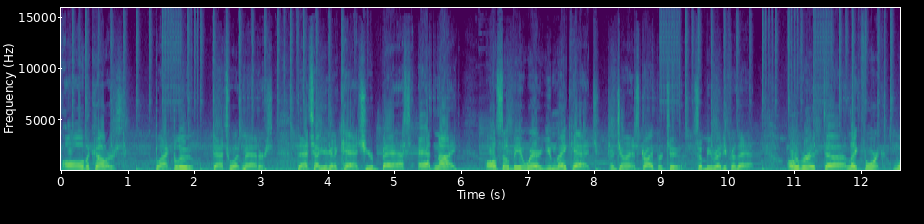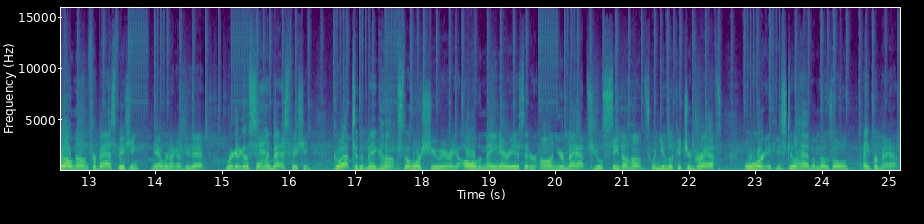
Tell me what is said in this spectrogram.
All the colors, black, blue, that's what matters. That's how you're gonna catch your bass at night. Also be aware you may catch a giant striper too, so be ready for that. Over at uh, Lake Fork, well known for bass fishing. Yeah, we're not gonna do that. We're gonna go sand bass fishing. Go out to the big humps, the horseshoe area, all the main areas that are on your maps. You'll see the humps when you look at your graphs, or if you still have them, those old paper maps.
